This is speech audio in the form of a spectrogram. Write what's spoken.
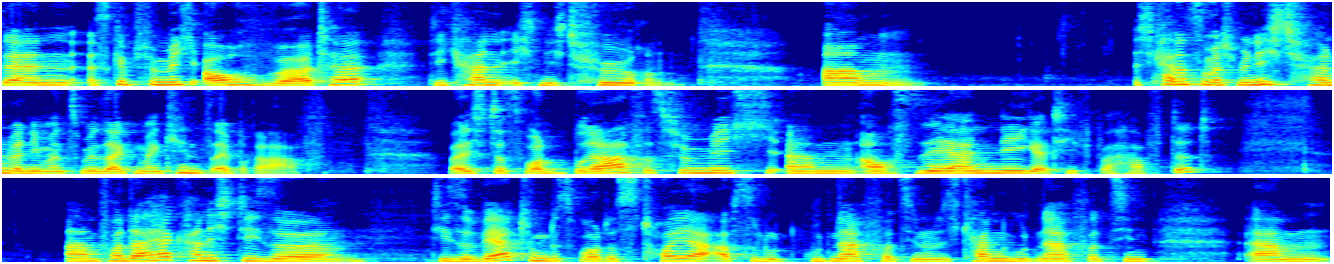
denn es gibt für mich auch Wörter, die kann ich nicht hören. Ähm, ich kann es zum Beispiel nicht hören, wenn jemand zu mir sagt, mein Kind sei brav. Weil ich das Wort brav ist für mich ähm, auch sehr negativ behaftet. Ähm, von daher kann ich diese, diese Wertung des Wortes teuer absolut gut nachvollziehen. Und ich kann gut nachvollziehen, ähm,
